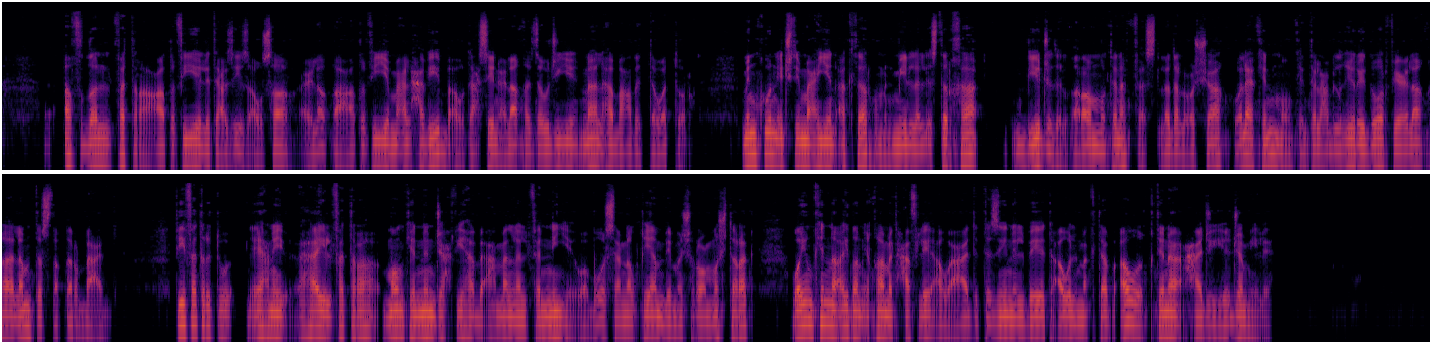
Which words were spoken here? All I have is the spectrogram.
أفضل فترة عاطفية لتعزيز أوصار علاقة عاطفية مع الحبيب أو تحسين علاقة زوجية نالها بعض التوتر. منكون اجتماعيين أكثر ومنميل للاسترخاء بيجد الغرام متنفس لدى العشاق ولكن ممكن تلعب الغيرة دور في علاقة لم تستقر بعد. في فترة يعني هاي الفترة ممكن ننجح فيها بأعمالنا الفنية وبوسعنا القيام بمشروع مشترك ويمكننا أيضا إقامة حفلة أو إعادة تزيين البيت أو المكتب أو اقتناء حاجية جميلة.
